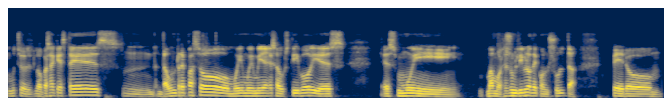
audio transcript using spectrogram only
muchos. Lo que pasa es que este es, mm, da un repaso muy, muy, muy exhaustivo y es, es muy, vamos, es un libro de consulta, pero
